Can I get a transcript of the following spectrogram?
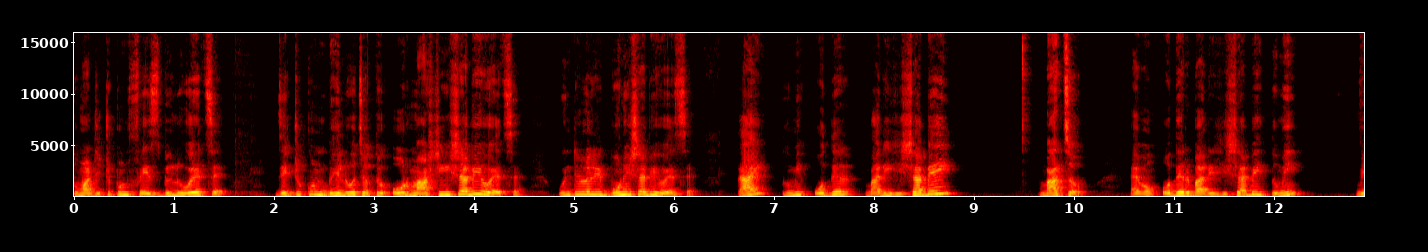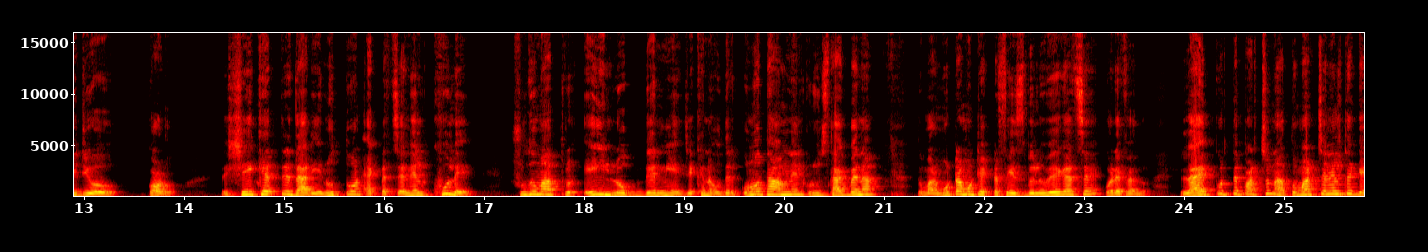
তোমার যেটুকুন ফেস ভ্যালু হয়েছে, যেটুকুন ভ্যালু হয়েছে তো ওর মাসি হিসাবেই হয়েছে কুইন্টালের বোন হিসাবেই হয়েছে। তাই তুমি ওদের বাড়ি হিসাবেই বাঁচো এবং ওদের বাড়ির হিসাবেই তুমি ভিডিও করো। সেই ক্ষেত্রে দাঁড়িয়ে নতুন একটা চ্যানেল খুলে শুধুমাত্র এই লোকদের নিয়ে, যেখানে ওদের কোনো থামনেল ক্রুজ থাকবে না, তোমার মোটামুটি একটা ফেসবিল হয়ে গেছে, করে ফেলো। লাইভ করতে পারছ না, তোমার চ্যানেল থেকে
